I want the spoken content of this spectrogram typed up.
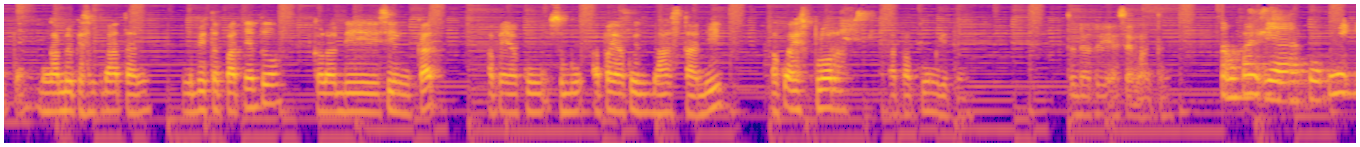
apa mengambil kesempatan. Lebih tepatnya tuh kalau disingkat apa yang aku sebut apa yang aku bahas tadi aku explore apa pun gitu. Itu dari SMA tuh. Kamu kan ya berarti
